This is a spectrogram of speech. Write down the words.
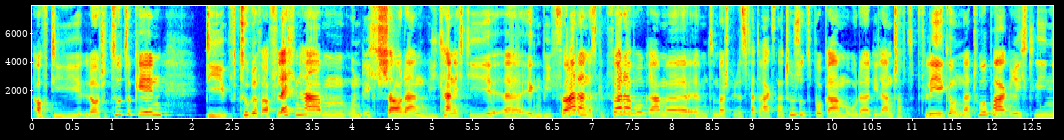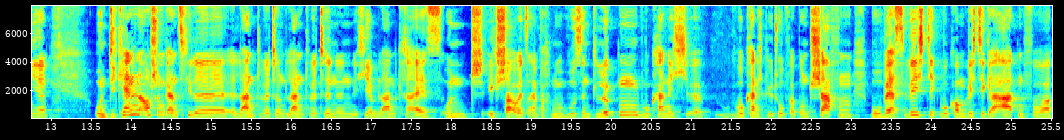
auf die Leute zuzugehen, die Zugriff auf Flächen haben und ich schaue dann, wie kann ich die äh, irgendwie fördern. Es gibt Förderprogramme, ähm, zum Beispiel das Vertragsnaturschutzprogramm oder die Landschaftspflege- und Naturparkrichtlinie. Und die kennen auch schon ganz viele Landwirte und Landwirtinnen hier im Landkreis. Und ich schaue jetzt einfach nur, wo sind Lücken, wo kann ich, äh, wo kann ich Biotopverbund schaffen, wo wäre es wichtig, wo kommen wichtige Arten vor.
